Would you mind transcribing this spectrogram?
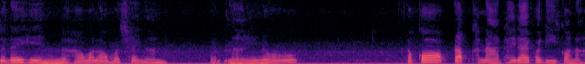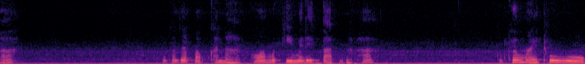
จะได้เห็นนะคะว่าเรามาใช้งานแบบไหนเนาะแล้วก็ปรับขนาดให้ได้พอดีก่อนนะคะแล้วก็จะปรับขนาด เพราะว่าเมื่อกี้ไม่ได้ตัดนะคะ กดเครื่องหมายถูก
